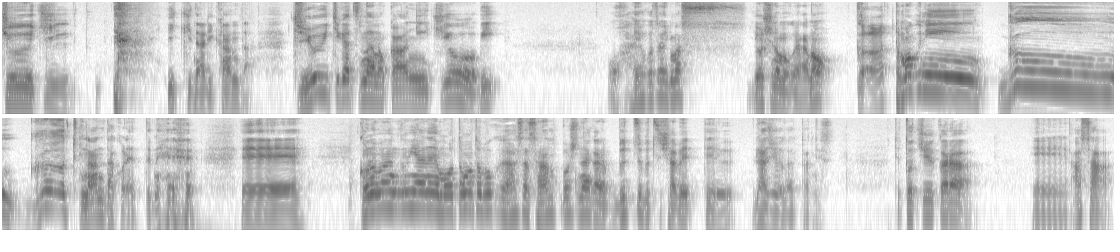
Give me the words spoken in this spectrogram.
11いきなり噛んだ。11月7日日曜日。おはようございます。吉野もぐらのグーッともぐにグーグーってなんだこれってね。えー、この番組はねもともと僕が朝散歩しながらブツブツ喋ってるラジオだったんです。で途中から、えー、朝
